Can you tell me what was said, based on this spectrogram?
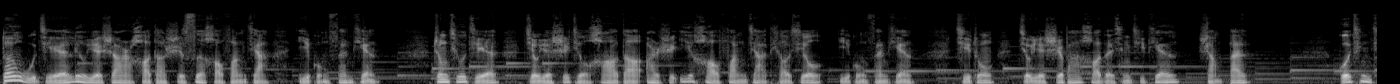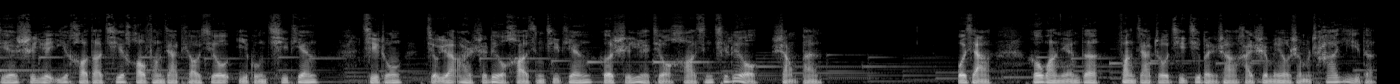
端午节六月十二号到十四号放假，一共三天。中秋节九月十九号到二十一号放假调休，一共三天，其中九月十八号的星期天上班。国庆节十月一号到七号放假调休，一共七天。其中九月二十六号星期天和十月九号星期六上班。我想和往年的放假周期基本上还是没有什么差异的，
